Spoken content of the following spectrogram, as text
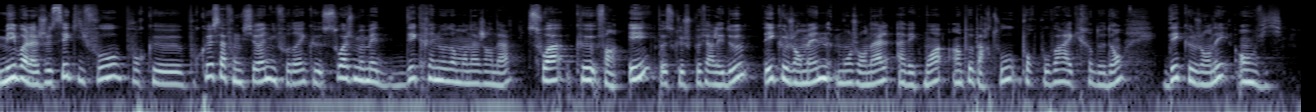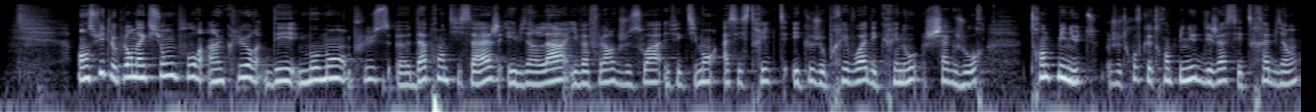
Mais voilà, je sais qu'il faut pour que pour que ça fonctionne, il faudrait que soit je me mette des créneaux dans mon agenda, soit que, enfin et parce que je peux faire les deux, et que j'emmène mon journal avec moi un peu partout pour pouvoir écrire dedans dès que j'en ai envie. Ensuite, le plan d'action pour inclure des moments plus euh, d'apprentissage, et eh bien là, il va falloir que je sois effectivement assez stricte et que je prévoie des créneaux chaque jour. 30 minutes, je trouve que 30 minutes déjà c'est très bien.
